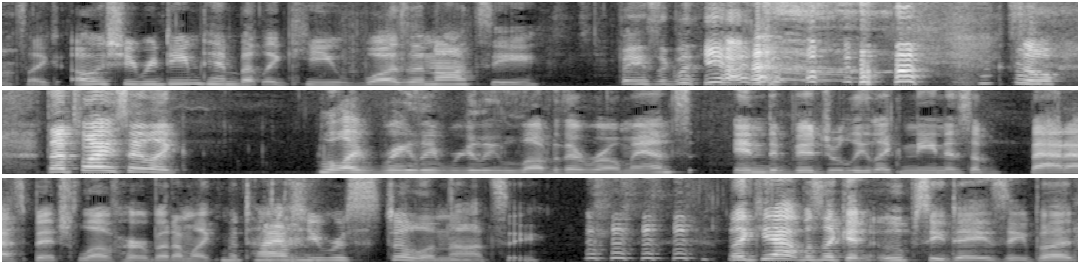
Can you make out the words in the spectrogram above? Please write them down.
It's like, oh, she redeemed him, but like he was a Nazi. Basically, yeah. so that's why I say like, well, I really, really loved their romance individually. Like Nina's a badass bitch, love her, but I'm like Matthias, you were still a Nazi. like yeah, it was like an oopsie daisy, but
